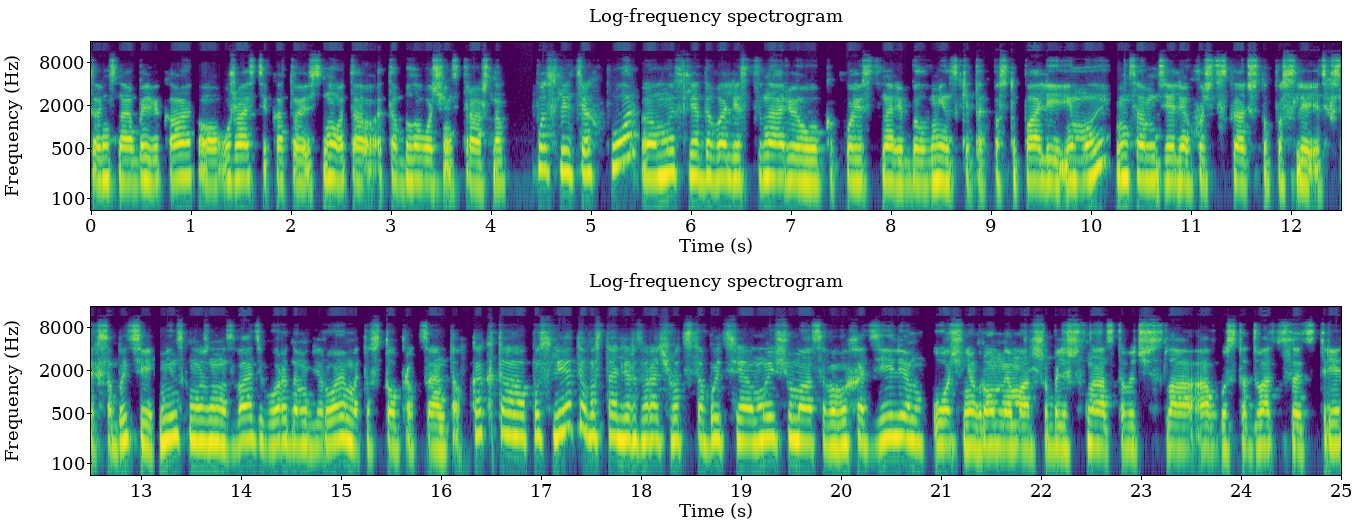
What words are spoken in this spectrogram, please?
не знаю, боевика, э, ужастика, то есть, ну, это, это было очень страшно. После тех пор э, мы следовали сценарию, какой сценарий был в Минске, так поступали и мы. На самом деле, хочется сказать, что после этих всех событий Минск можно назвать городом-героем, это сто процентов. Как-то после этого стали разворачиваться события. Мы еще массово выходили. Очень огромные марши были 16 числа августа, 23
